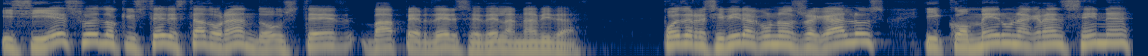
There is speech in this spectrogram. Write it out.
Y si eso es lo que usted está adorando, usted va a perderse de la Navidad. Puede recibir algunos regalos y comer una gran cena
